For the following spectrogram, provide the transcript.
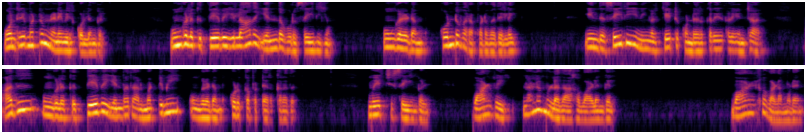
ஒன்றை மட்டும் நினைவில் கொள்ளுங்கள். உங்களுக்கு தேவையில்லாத எந்த ஒரு செய்தியும் உங்களிடம் கொண்டு வரப்படுவதில்லை. இந்த செய்தியை நீங்கள் கேட்டுக்கொண்டிருக்கிறீர்கள் என்றால் அது உங்களுக்கு தேவை என்பதால் மட்டுமே உங்களிடம் கொடுக்கப்பட்டிருக்கிறது. முயற்சி செய்யுங்கள். வாழ்வை நலமுள்ளதாக வாழுங்கள். வாழ்க வளமுடன்.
